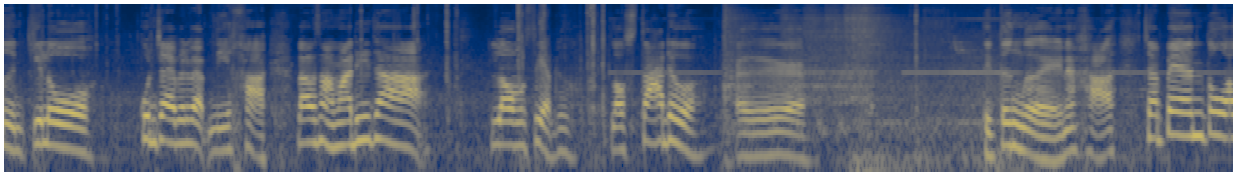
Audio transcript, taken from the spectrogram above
80,000กิโลกุญแจเป็นแบบนี้ค่ะ เราสามารถที่จะลองเสียบดูลองสตาร์ทดูเออ ติดตึงเลยนะคะ จะเป็นตัว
